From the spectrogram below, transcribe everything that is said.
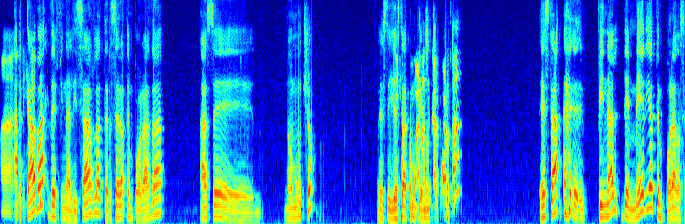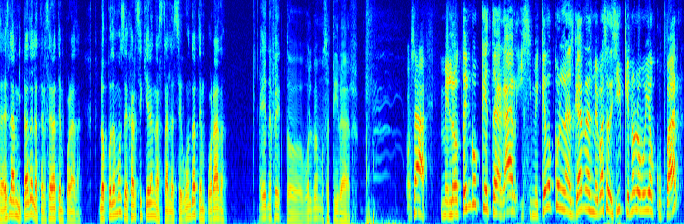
madre. Acaba de finalizar la tercera temporada hace no mucho. Este, ya está como ¿Van que a en un- sacar cuarta? Está eh, final de media temporada, o sea, es la mitad de la tercera temporada. Lo podemos dejar si quieren hasta la segunda temporada. En efecto, volvemos a tirar. O sea, me lo tengo que tragar y si me quedo con las ganas, ¿me vas a decir que no lo voy a ocupar?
